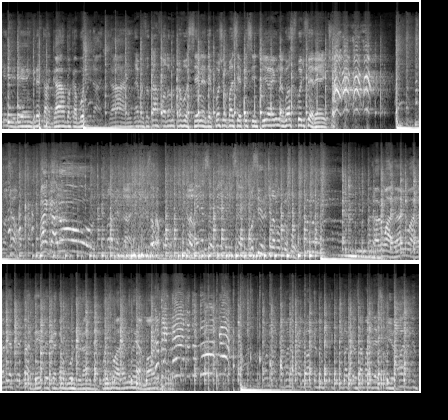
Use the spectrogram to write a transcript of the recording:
Quem diria, hein? Greta Garbo acabou de irajar, hein? É, mas eu tava falando pra você, né? Depois que eu passei a me sentir, aí o negócio ficou diferente. Jorjão, Vai, garoto! fala a verdade. Isso era bom. Não. Cadê cerveja não serve? Ô Ciro, tira a mão do meu bolso. Agora um arame, um arame ia pegar dentro, ia pegar um gordurão e depois um arame não ia mal. Come que tu vai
